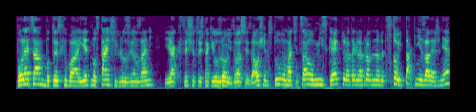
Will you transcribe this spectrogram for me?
polecam, bo to jest chyba jedno z tańszych rozwiązań, jak chce się coś takiego zrobić. Zobaczcie, za 800 macie całą miskę, która tak naprawdę nawet stoi tak niezależnie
